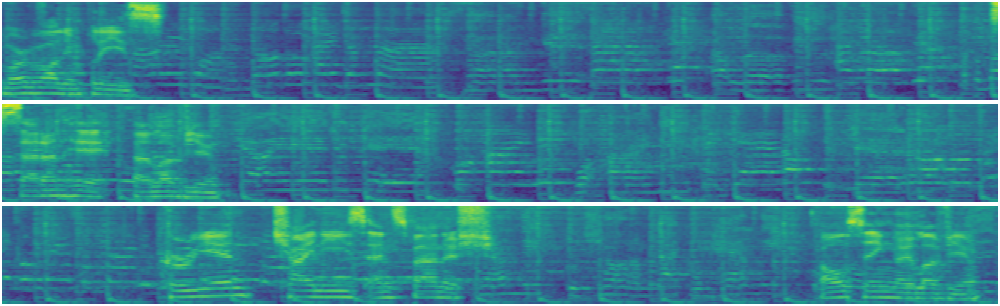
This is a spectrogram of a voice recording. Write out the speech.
More volume, please. sat here. I love you. Korean, Chinese, and Spanish all saying I love you.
